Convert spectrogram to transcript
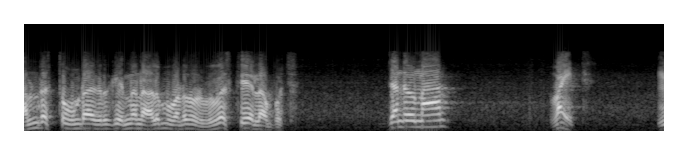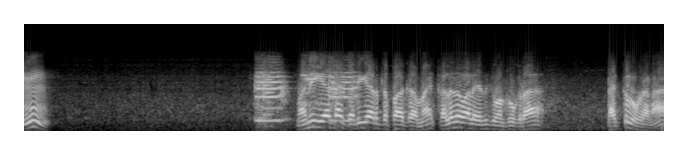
அந்தஸ்து உண்டாகிறதுக்கு என்னென்ன அலும்பு பண்றது ஒரு விவஸ்தையே எல்லாம் போச்சு. ஜெனரல் மேன் ரைட் ம். மணி கேட்டா கடிகாரத்தை பார்க்காம கழுத வாழை எதுக்கு வந்து தூக்குறா? நக்கல் விடுறானா?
